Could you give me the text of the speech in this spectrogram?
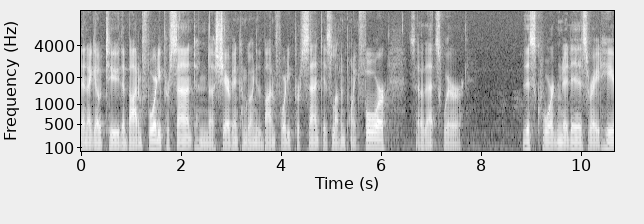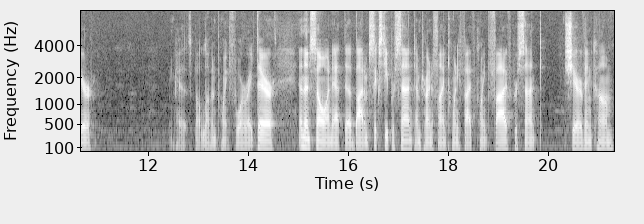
Then I go to the bottom 40%, and the share of income going to the bottom 40% is 11.4. So that's where this coordinate is right here. Okay, that's about 11.4 right there. And then so on at the bottom 60%, I'm trying to find 25.5% share of income.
